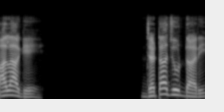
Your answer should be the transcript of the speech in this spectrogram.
అలాగే జటాజూర్దారి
